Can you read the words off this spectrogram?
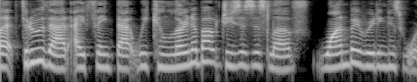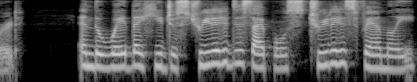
But through that, I think that we can learn about Jesus' love, one, by reading His Word, and the way that He just treated His disciples, treated His family,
